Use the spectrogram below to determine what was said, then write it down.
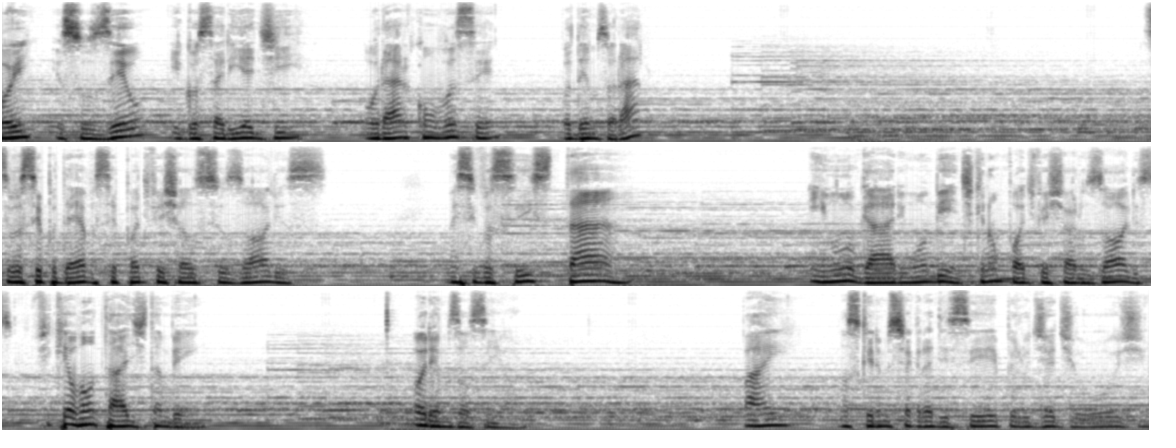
Oi, eu sou Zeu e gostaria de orar com você. Podemos orar? Se você puder, você pode fechar os seus olhos. Mas se você está em um lugar, em um ambiente que não pode fechar os olhos, fique à vontade também. Oremos ao Senhor. Pai, nós queremos te agradecer pelo dia de hoje,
